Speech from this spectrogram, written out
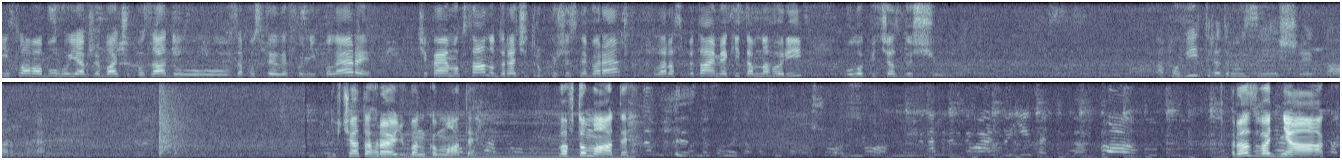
І слава Богу, я вже бачу позаду, запустили фунікулери. Чекаємо Оксану, до речі, трубку щось не бере. Зараз спитаємо, який там на горі було під час дощу. А повітря, друзі, шикарне. Дівчата грають в банкомати. В автомати. Розводняк.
